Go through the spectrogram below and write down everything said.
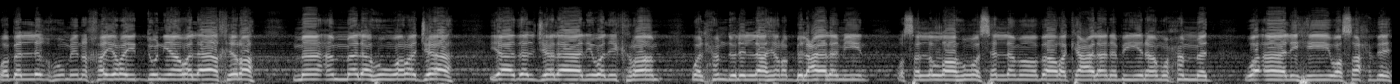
وبلغه من خيري الدنيا والآخرة ما أمله ورجاه. يا ذا الجلال والإكرام. والحمد لله رب العالمين. وصلى الله وسلم وبارك على نبينا محمد وآله وصحبه.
